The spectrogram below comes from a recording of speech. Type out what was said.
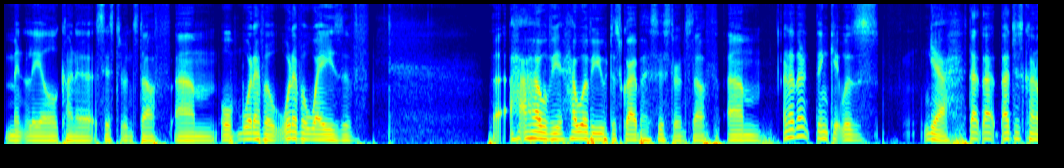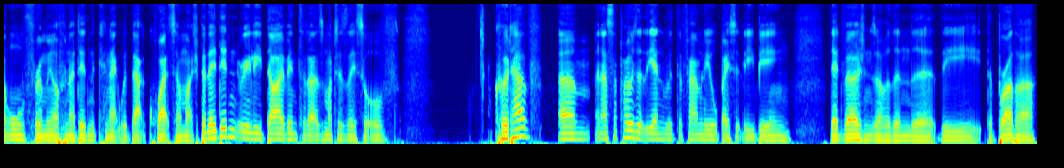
mentally ill kind of sister and stuff, um, or whatever, whatever ways of uh, however you, however you describe her sister and stuff. Um, and I don't think it was yeah, that that that just kind of all threw me off, and I didn't connect with that quite so much. But they didn't really dive into that as much as they sort of could have. Um, and I suppose at the end with the family all basically being dead versions other than the, the, the brother,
